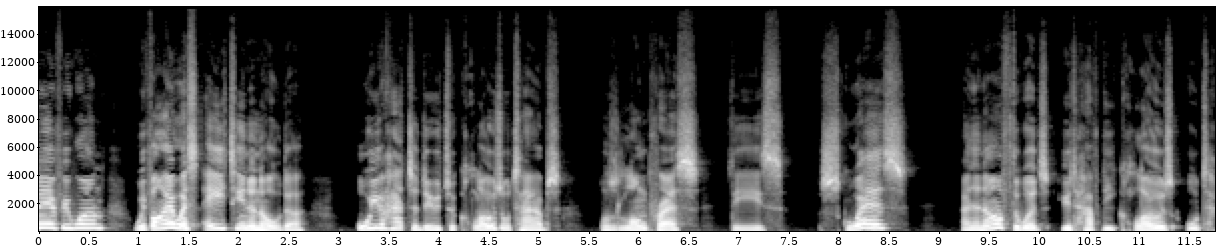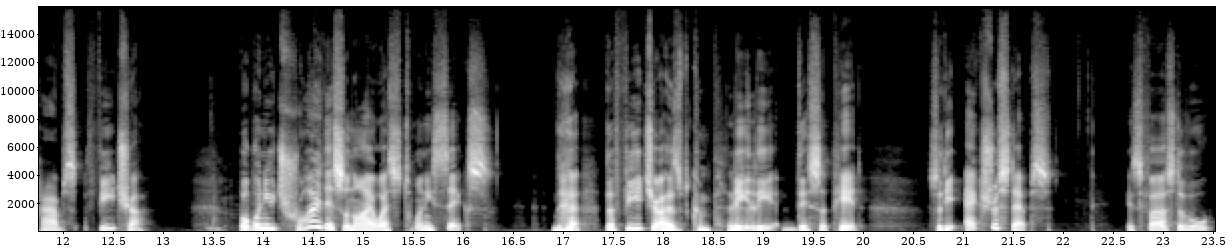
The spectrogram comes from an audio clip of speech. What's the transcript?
everyone! With iOS 18 and older, all you had to do to close all tabs was long press these squares and then afterwards you'd have the close all tabs feature. But when you try this on iOS 26, the, the feature has completely disappeared. So the extra steps is first of all,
